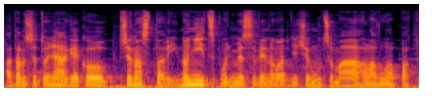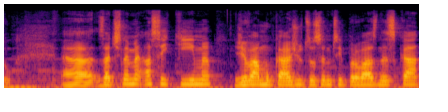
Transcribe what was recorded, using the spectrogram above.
a tam se to nějak jako přenastaví. No nic, pojďme se věnovat něčemu, co má hlavu a patu. Uh, začneme asi tím, že vám ukážu, co jsem si pro vás dneska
